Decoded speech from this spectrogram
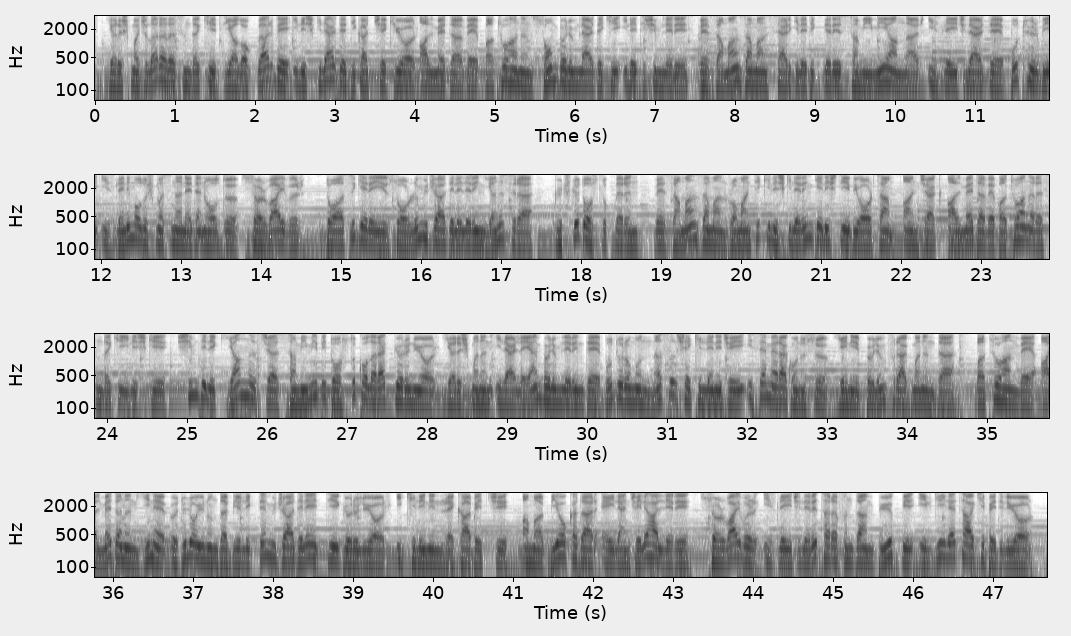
yarışmacılar arasındaki diyaloglar ve ilişkiler de dikkat çekiyor. Almeda ve Batuhan'ın son bölümlerdeki iletişimleri ve zaman zaman sergiledikleri samimi anlar izleyicilerde bu tür bir izlenim oluşmasına neden oldu. Survivor, doğası gereği zorlu mücadelelerin yanı sıra güçlü dostlukların ve zaman zaman romantik ilişkilerin geliştiği bir ortam. Ancak Almeda ve Batuhan arasındaki ilişki şimdilik yalnızca samimi bir dostluk olarak görünüyor. Yarışmanın ilerleyen bölümlerinde bu durumun nasıl şekilleneceği ise merak konusu. Yeni bölüm fragmanında Batuhan ve Almeda'nın yine ödül oyununda birlikte mücadele ettiği görülüyor. İkilinin rekabetçi ama bir o kadar eğlenceli halleri Survivor izleyicileri tarafından büyük bir ilgiyle takip ediliyor.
